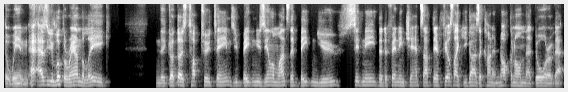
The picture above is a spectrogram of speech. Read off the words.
the win. As you look around the league, and they've got those top two teams. You've beaten New Zealand once. They've beaten you, Sydney, the defending champs up there. Feels like you guys are kind of knocking on that door of that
